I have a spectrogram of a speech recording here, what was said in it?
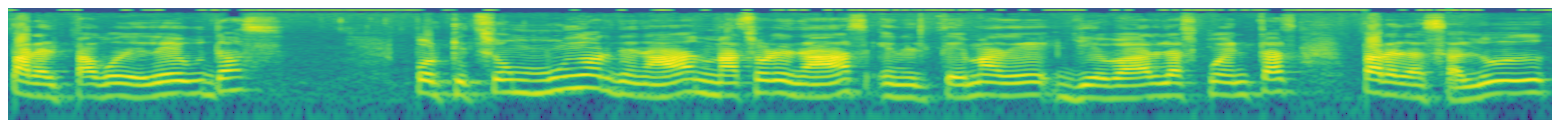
para el pago de deudas, porque son muy ordenadas, más ordenadas en el tema de llevar las cuentas para la salud,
